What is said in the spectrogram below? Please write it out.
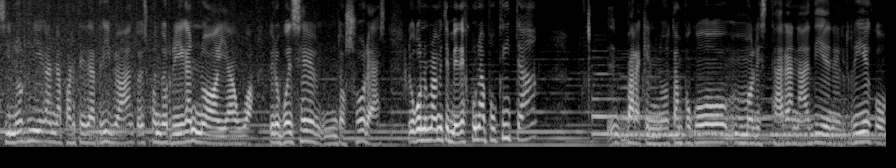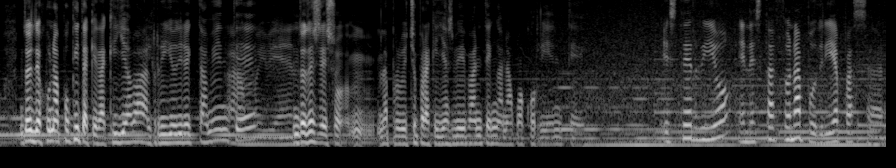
si no riegan la parte de arriba, entonces cuando riegan no hay agua, pero puede ser dos horas. Luego normalmente me dejo una poquita eh, para que no tampoco molestara a nadie en el riego. Entonces dejo una poquita que de aquí ya va al río directamente. Ah, muy bien. Entonces eso, mm, la aprovecho para que ellas beban, tengan agua corriente. Este río en esta zona podría pasar,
